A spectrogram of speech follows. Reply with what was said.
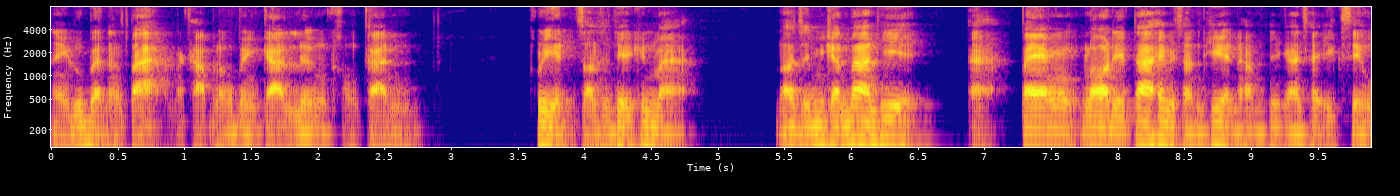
ในรูปแบบต่างๆนะครับ แล้วก็เป็นการเรื่องของการ create สารสนเทศขึ้นมา เราจะมีการบ้านที่อะแปลง raw data ให้เป็นสารสนเทศนะครับเช่นการใช้ Excel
